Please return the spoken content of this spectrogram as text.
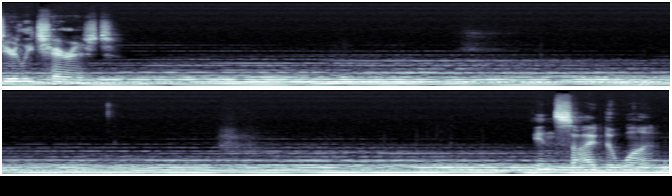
dearly cherished. Inside the one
